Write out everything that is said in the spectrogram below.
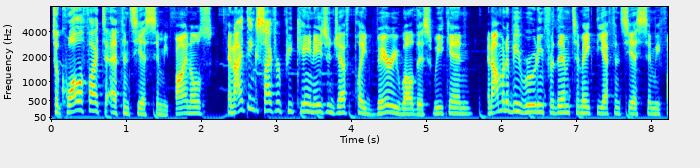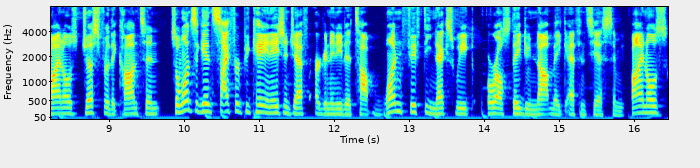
to qualify to FNCS semifinals. And I think Cypher PK and Asian Jeff played very well this weekend, and I'm going to be rooting for them to make the FNCS semifinals just for the content. So once again, Cypher PK and Asian Jeff are going to need a top 150 next week, or else they do not make FNCS semifinals.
